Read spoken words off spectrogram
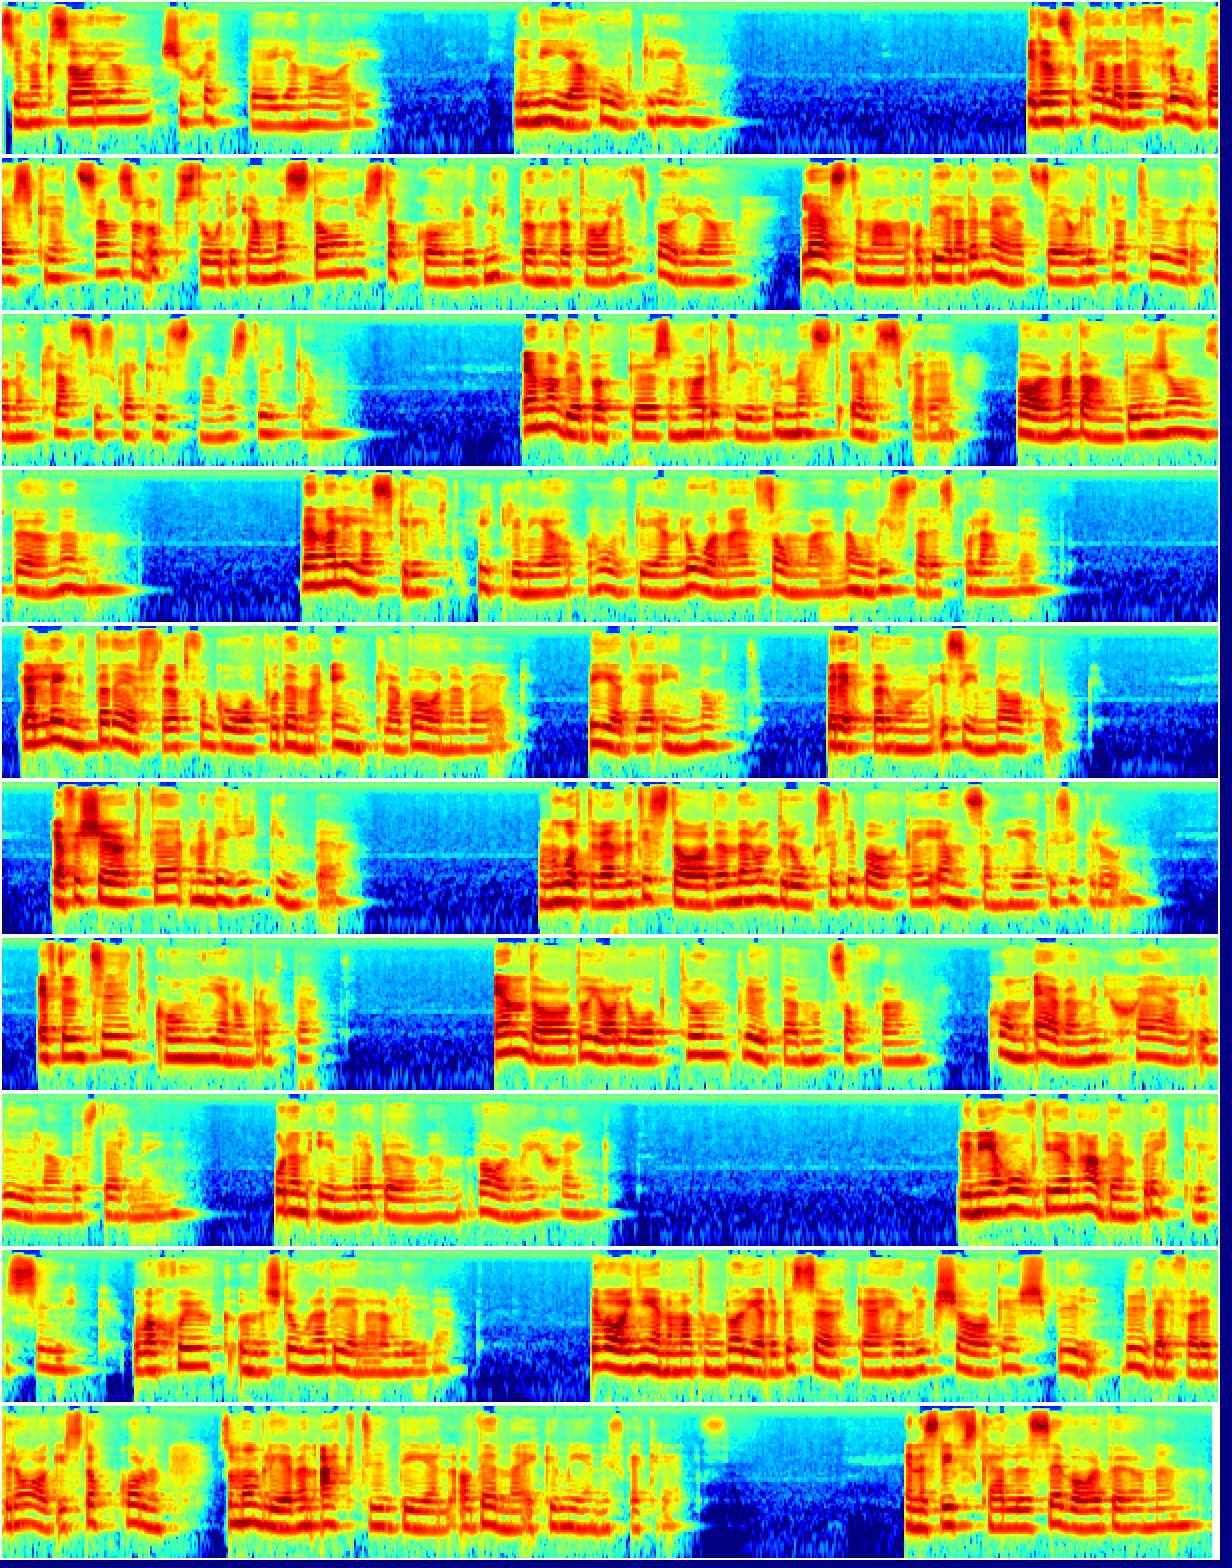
Synaxarium 26 januari. Linnea Hovgren. I den så kallade Flodbergskretsen som uppstod i Gamla stan i Stockholm vid 1900-talets början läste man och delade med sig av litteratur från den klassiska kristna mystiken. En av de böcker som hörde till de mest älskade var Madame Guillons Bönen denna lilla skrift fick Linnea Hovgren låna en sommar när hon vistades på landet. Jag längtade efter att få gå på denna enkla barnaväg, bedja inåt, berättar hon i sin dagbok. Jag försökte, men det gick inte. Hon återvände till staden där hon drog sig tillbaka i ensamhet i sitt rum. Efter en tid kom genombrottet. En dag då jag låg tungt lutad mot soffan kom även min själ i vilande ställning och den inre bönen var mig skänkt. Linnea Hovgren hade en bräcklig fysik och var sjuk under stora delar av livet. Det var genom att hon började besöka Henrik Schagers bibelföredrag i Stockholm som hon blev en aktiv del av denna ekumeniska krets. Hennes livskallelse var bönen.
